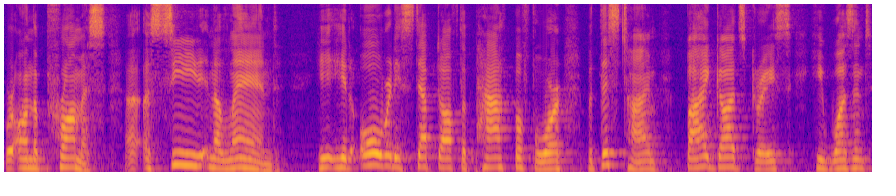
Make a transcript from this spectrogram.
were on the promise, a, a seed in the land. He, he had already stepped off the path before, but this time, by God's grace, he wasn't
